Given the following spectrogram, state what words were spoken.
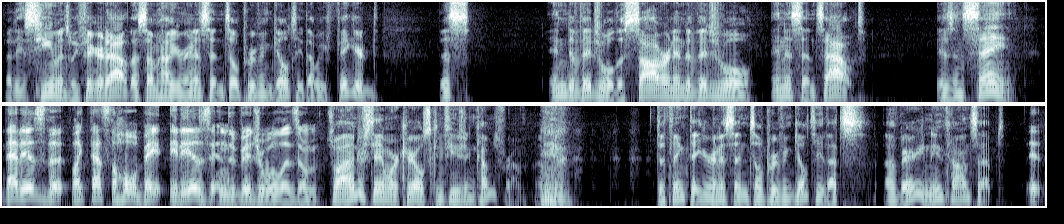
that as humans, we figured out that somehow you're innocent until proven guilty, that we figured this individual, the sovereign individual innocence out is insane. That is the like that's the whole bait. It is individualism. So I understand where Carol's confusion comes from. I mean, to think that you're innocent until proven guilty, that's a very new concept. It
